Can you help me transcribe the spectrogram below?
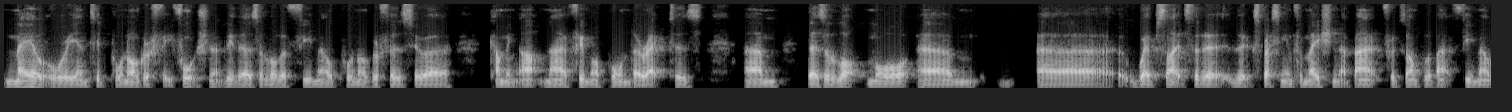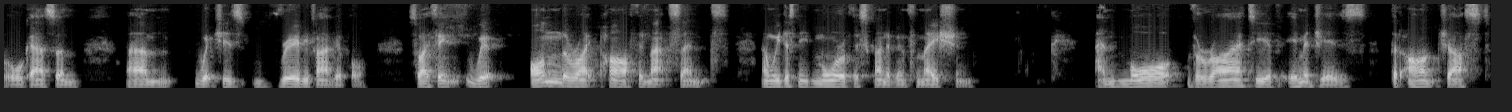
male oriented pornography. Fortunately, there's a lot of female pornographers who are coming up now, female porn directors. Um, there's a lot more um, uh, websites that are, that are, expressing information about, for example, about female orgasm, um, which is really valuable. So I think we're on the right path in that sense, and we just need more of this kind of information and more variety of images that aren't just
